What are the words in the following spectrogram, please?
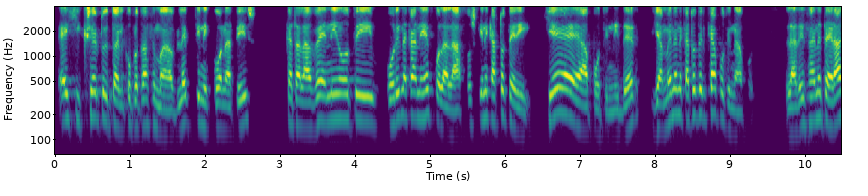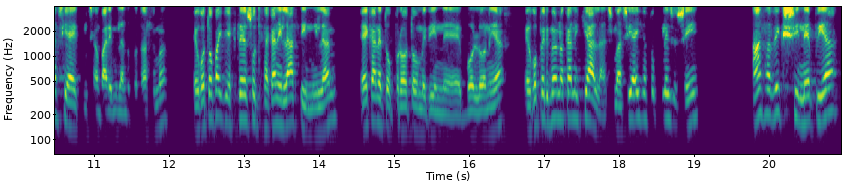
έχει ξέρει το Ιταλικό πρωτάθλημα, βλέπει την εικόνα της, καταλαβαίνει ότι μπορεί να κάνει εύκολα λάθος και είναι κατώτερη και από την ντερ. Για μένα είναι κατώτερη και από την Άπολ. Δηλαδή θα είναι τεράστια έκπληξη αν πάρει η Μίλαν το πρωτάθλημα. Εγώ το είπα και χθες ότι θα κάνει λάθη η Μίλαν. Έκανε το πρώτο με την ε, Μπολόνια. Εγώ περιμένω να κάνει κι άλλα. Σημασία έχει αυτό που λες εσύ. Αν θα δείξει συνέπεια,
